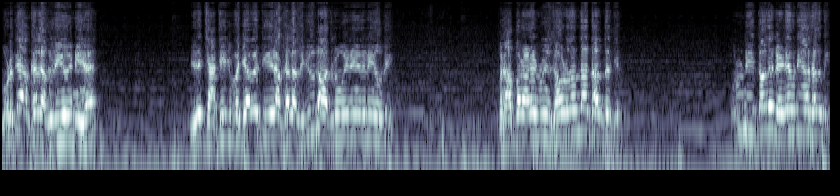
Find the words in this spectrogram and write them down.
ਮੁੜ ਕੇ ਅੱਖ ਲੱਗਦੀ ਹੋਈ ਨਹੀਂ ਹੈ। ਇਹਦੇ ਛਾਤੀ 'ਚ ਵੱਜਿਆ ਹੋਵੇ ਤੀਰ ਅੱਖ ਲੱਗ ਜੂ ਰਾਤ ਨੂੰ ਵੀ ਨੀਂਦ ਨਹੀਂ ਆਉਂਦੀ। ਬਰਾਬਰ ਵਾਲੇ ਨੂੰ ਨਹੀਂ ਸੌਣ ਦਿੰਦਾ ਦਰਦ 'ਚ। ਉਹਨੂੰ ਨੀਂਦ ਉਹਦੇ ਨੇੜੇ ਵੀ ਨਹੀਂ ਆ ਸਕਦੀ।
